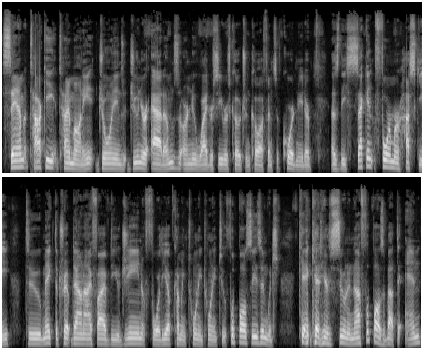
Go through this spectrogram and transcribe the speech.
Sam Taki Taimani joins Junior Adams, our new wide receivers coach and co-offensive coordinator, as the second former Husky to make the trip down I-5 to Eugene for the upcoming 2022 football season, which can't get here soon enough. Football's about to end.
